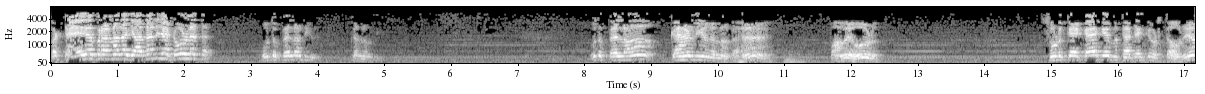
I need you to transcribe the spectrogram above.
ਪਰ ਢਾਏ ਗਏ ਪ੍ਰਾਣਾ ਦਾ ਜ਼ਿਆਦਾ ਨਹੀਂ ਜਾਂ ਟੋੜ ਲੈਂਦਾ। ਉਹ ਤਾਂ ਪਹਿਲਾਂ ਦੀ ਗੱਲ ਹੁੰਦੀ ਉਹ ਤਾਂ ਪਹਿਲਾਂ ਕਹਿਣ ਦੀਆਂ ਗੱਲਾਂ ਤਾਂ ਹੈ। ਭਾਵੇਂ ਹੋਣ ਸੁਣ ਕੇ ਕਹਿ ਕੇ ਮੱਥਾ ਟੇਕ ਕੇ ਉੱਠਦਾ ਹੋ ਰਿਹਾ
